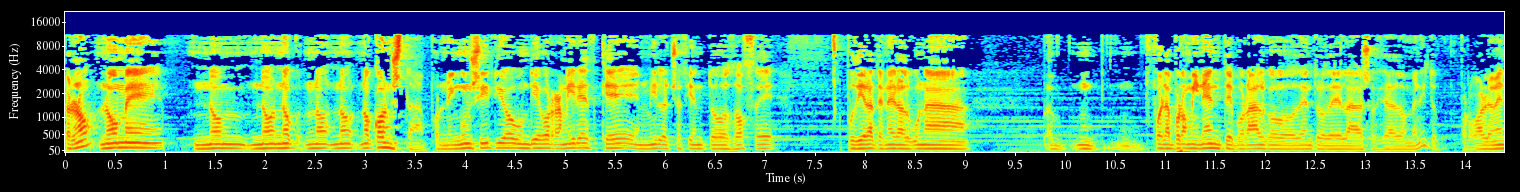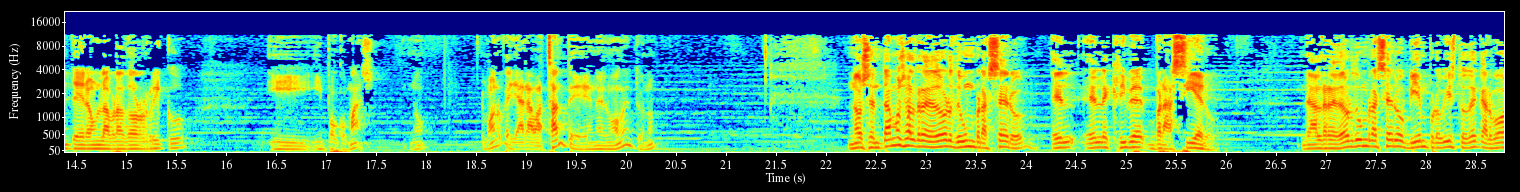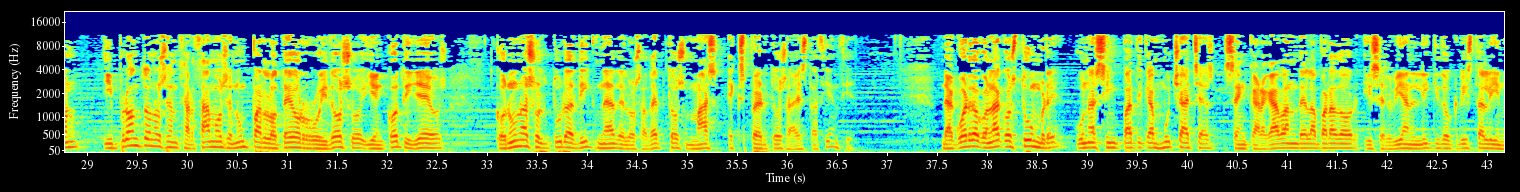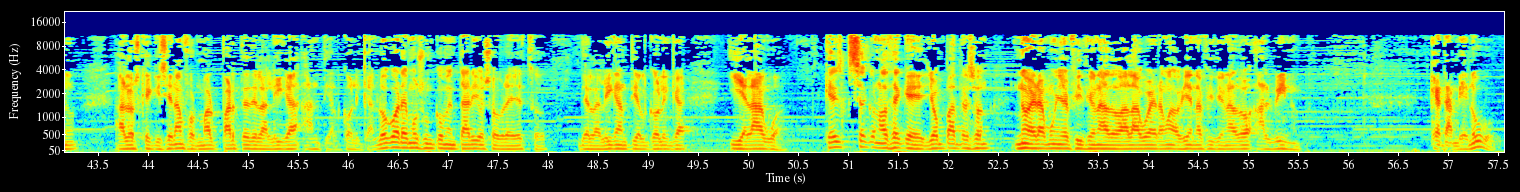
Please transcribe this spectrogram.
Pero no, no me. No, no, no, no, no consta por ningún sitio un Diego Ramírez que en 1812 pudiera tener alguna fuera prominente por algo dentro de la sociedad de Don Benito. Probablemente era un labrador rico y, poco más, ¿no? Bueno, que ya era bastante en el momento, ¿no? Nos sentamos alrededor de un brasero, él, él escribe brasiero, de alrededor de un brasero bien provisto de carbón y pronto nos enzarzamos en un parloteo ruidoso y en cotilleos con una soltura digna de los adeptos más expertos a esta ciencia. De acuerdo con la costumbre, unas simpáticas muchachas se encargaban del aparador y servían líquido cristalino a los que quisieran formar parte de la liga antialcohólica. Luego haremos un comentario sobre esto de la liga antialcohólica y el agua, que se conoce que John Patterson no era muy aficionado al agua, era más bien aficionado al vino que también hubo.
